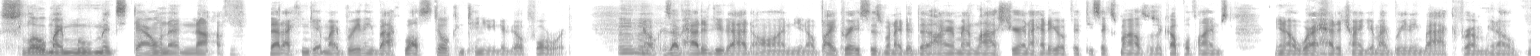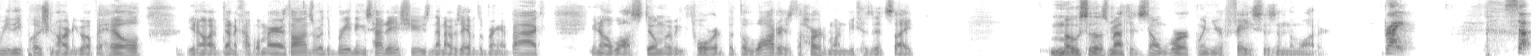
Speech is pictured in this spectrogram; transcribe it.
slow my movements down enough that I can get my breathing back while still continuing to go forward. You know, mm-hmm. because I've had to do that on, you know, bike races when I did the Ironman last year and I had to go 56 miles. There's a couple times, you know, where I had to try and get my breathing back from, you know, really pushing hard to go up a hill. You know, I've done a couple marathons where the breathing's had issues and then I was able to bring it back, you know, while still moving forward. But the water is the hard one because it's like, most of those methods don't work when your face is in the water. Right. So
